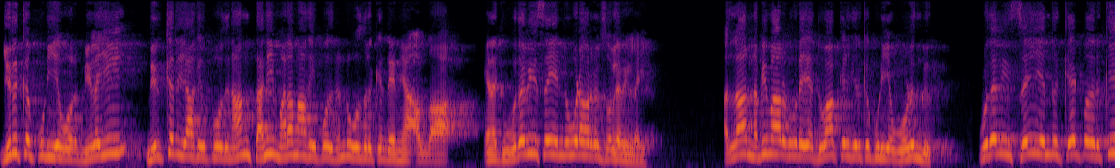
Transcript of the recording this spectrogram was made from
இருக்கக்கூடிய ஒரு நிலையில் நிற்கதியாக இப்போது நான் தனி மரமாக இப்போது நின்று கொண்டிருக்கின்றேன் யா அல்லாஹ். எனக்கு உதவி செய் என்று கூட அவர்கள் சொல்லவில்லை. அல்லாஹ் நபிமார்களுடைய துவாக்கள் இருக்கக்கூடிய ஒழுங்கு உதவி செய் என்று கேட்பதற்கு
